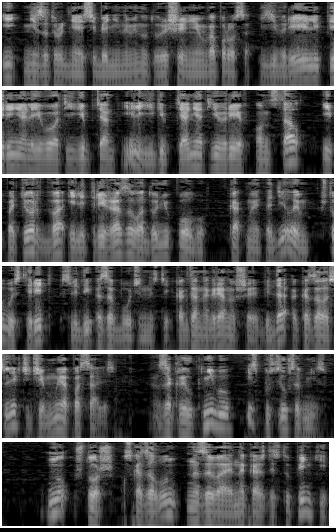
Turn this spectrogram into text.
и, не затрудняя себя ни на минуту решением вопроса, евреи ли переняли его от египтян или египтяне от евреев, он встал и потер два или три раза ладонью по лбу, как мы это делаем, чтобы стереть следы озабоченности, когда нагрянувшая беда оказалась легче, чем мы опасались. Закрыл книгу и спустился вниз. «Ну что ж», — сказал он, называя на каждой ступеньке,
